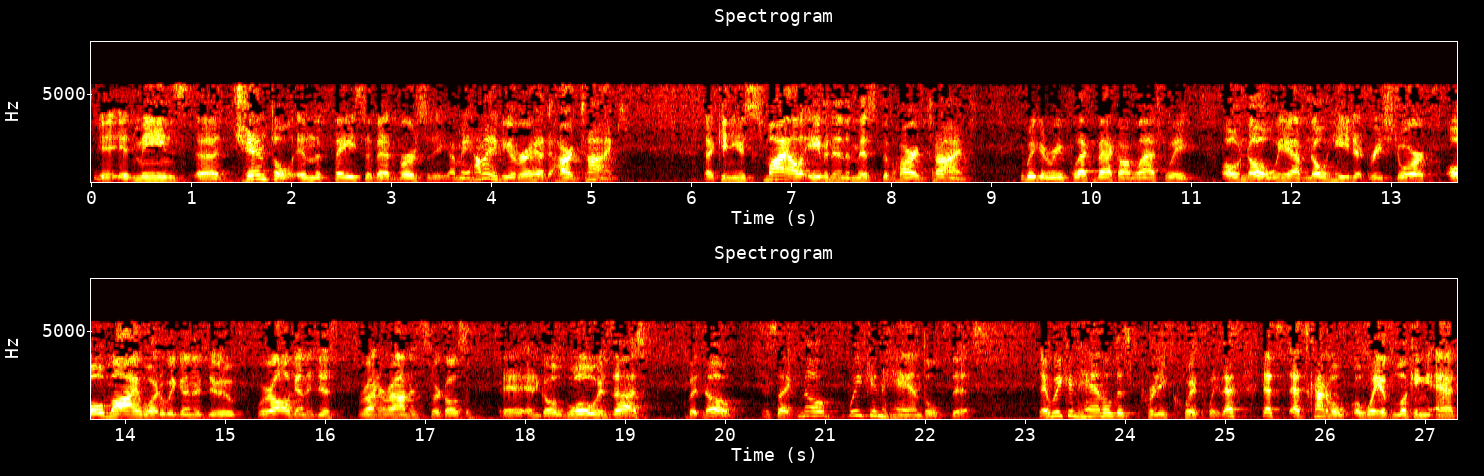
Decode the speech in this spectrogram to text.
It, means uh, gentle in the face of adversity. I mean, how many of you ever had hard times? Uh, can you smile even in the midst of hard times? We could reflect back on last week. Oh no, we have no heat at Restore. Oh my, what are we going to do? We're all going to just run around in circles and go, woe is us. But no, It's like, no, we can handle this. And we can handle this pretty quickly. That's, that's, that's kind of a, a way of looking at,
